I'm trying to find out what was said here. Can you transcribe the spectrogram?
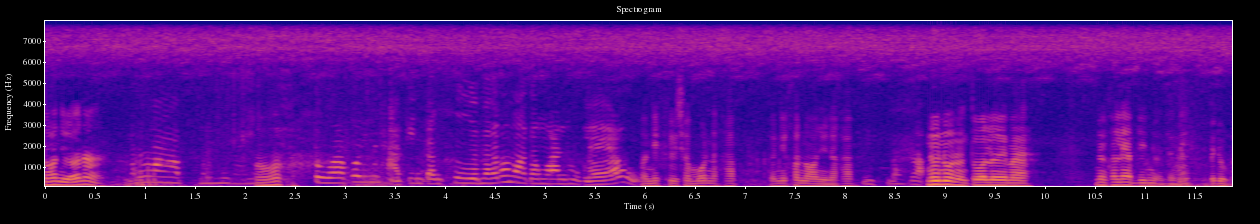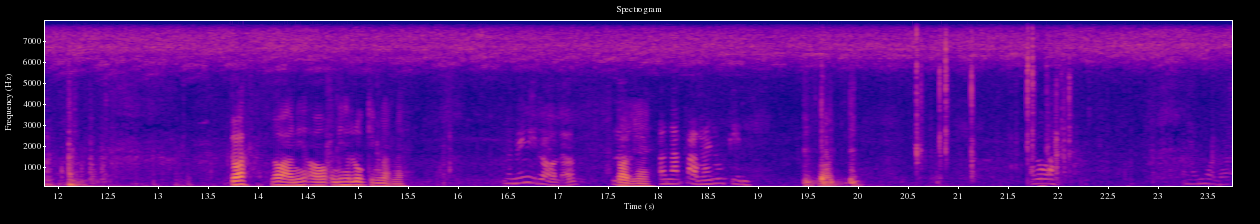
นอนอยู่แล้วน่ะ มันหลับมันไม่ได้อ๋อตัวพวกนี้มันหากินกลางคืนมันก็ต้องนอนกลางวันถูกแล้ววันนี้คือชะมดนะครับตอนนี้เขานอนอยู่นะครับอืมหลับนู่นนู่นนู่นตัวเลยมานู่นเขาแลบดินอยู่ตรงนี้ไปดูกันตัวระหว่างนี้เอาอันนี้ให้ลูกกินก่อนไหมมันไม่มีหลอดแล้วหลอดยังไงเอาน้ำเปล่ามาให้ลูกกินหลอด เอาลูอะเอาไว้หมดแล้ว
